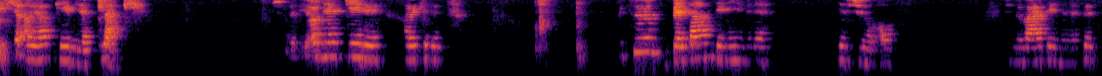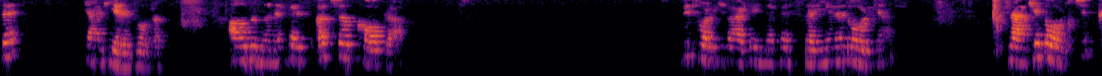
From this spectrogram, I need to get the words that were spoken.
iki ayak geriye, plank. Şöyle bir öne geri hareket et. Bütün beden deneyimini yaşıyor ol. Şimdi verdiğinde nefesi Gel yere doğru. Aldığında nefes açıl kobra. Bir sonraki verdiğin nefeste yere doğru gel. Planke doğru çık.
